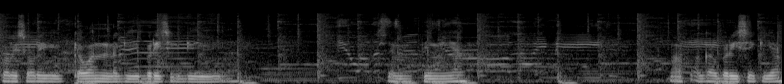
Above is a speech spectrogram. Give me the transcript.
sorry sorry kawan lagi berisik di sampingnya maaf agak berisik ya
